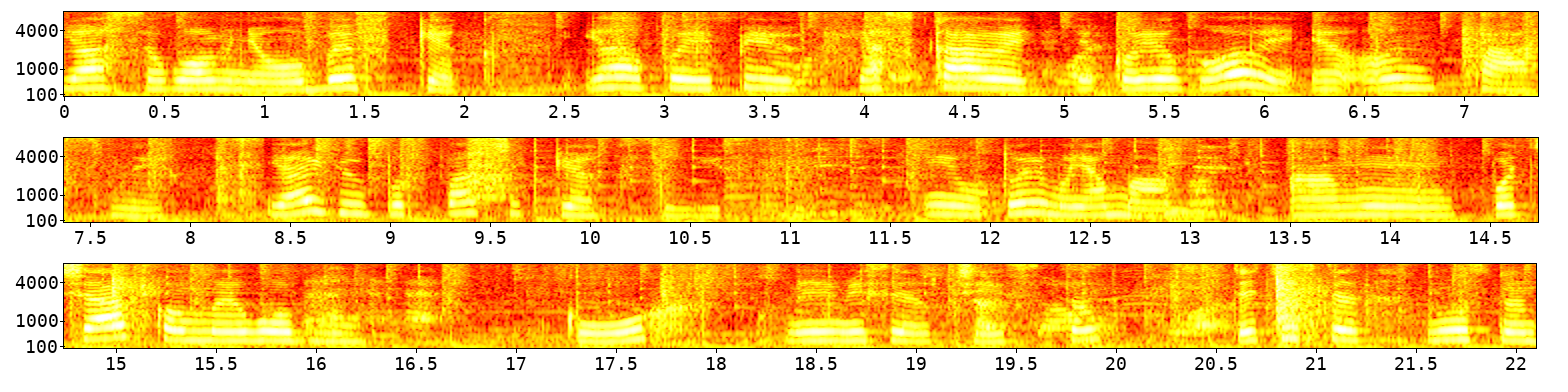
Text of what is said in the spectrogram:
Я сьогодні робив кекс. Я припів яскравий кольоровий і он пасний. Я люблю поспати кекс їсти. І готує моя мама. А, спочатку ми робимо круг, ми місимо тісто. Це тісто нужно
